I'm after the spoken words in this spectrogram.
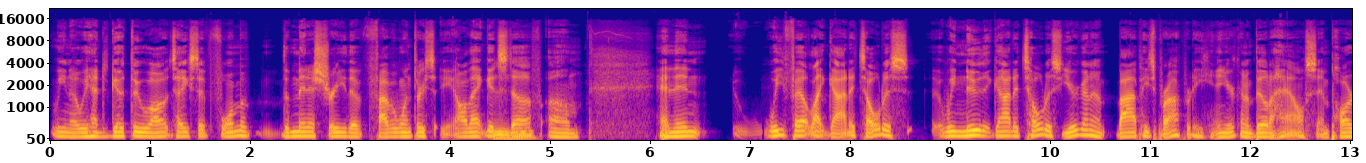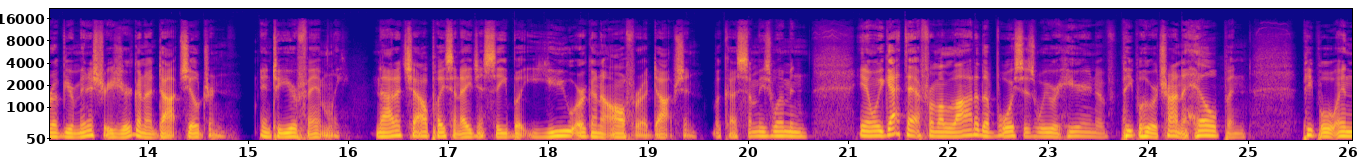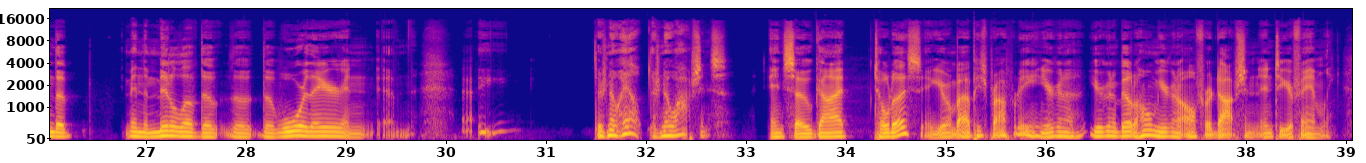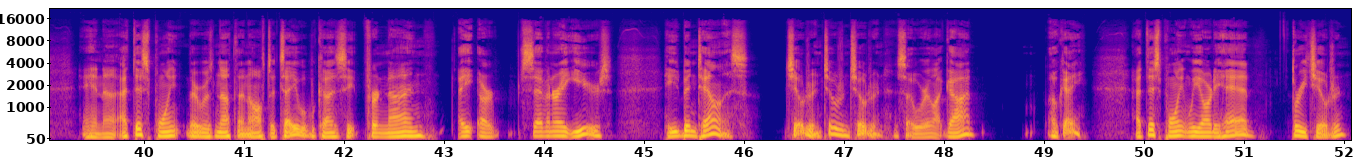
You know, we had to go through all it takes to form a, the ministry, the five hundred one three, all that good Mhm. stuff. Um, and then we felt like God had told us. We knew that God had told us you're going to buy a piece of property and you're going to build a house, and part of your ministry is you're going to adopt children into your family. Not a child placement agency, but you are going to offer adoption because some of these women, you know, we got that from a lot of the voices we were hearing of people who were trying to help and people in the in the middle of the the, the war there, and um, there's no help, there's no options, and so God told us you're going to buy a piece of property and you're gonna you're gonna build a home, you're going to offer adoption into your family, and uh, at this point there was nothing off the table because it, for nine, eight or seven or eight years he'd been telling us children, children, children. And so we're like, God, okay. At this point, we already had three children.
